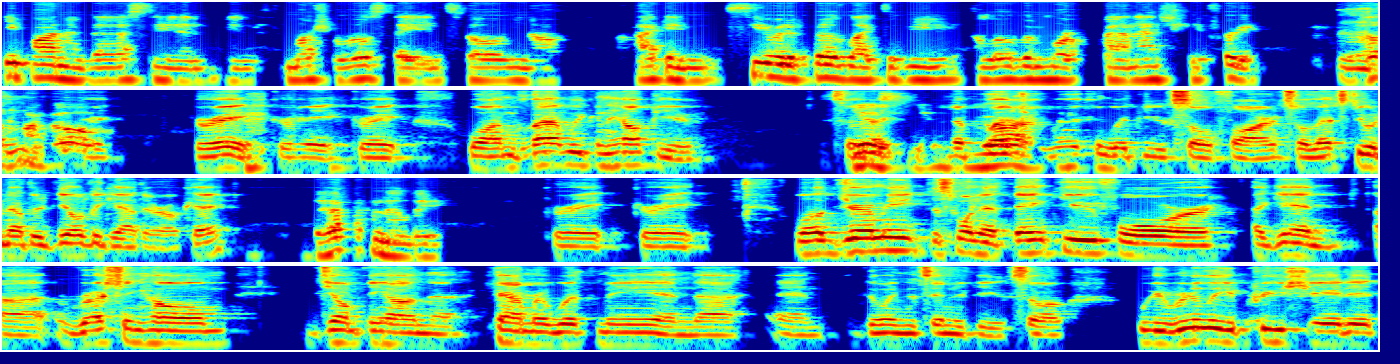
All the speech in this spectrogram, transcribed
keep on investing in, in commercial real estate until, you know, I can see what it feels like to be a little bit more financially free. Mm-hmm. That's my goal. Great, great, great. Well, I'm glad we can help you. So yes, it's been a pleasure working with you so far. So let's do another deal together, okay? Definitely. Great, great. Well, Jeremy, just want to thank you for, again, uh, rushing home, jumping on the camera with me and, uh, and doing this interview. So we really appreciate it,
